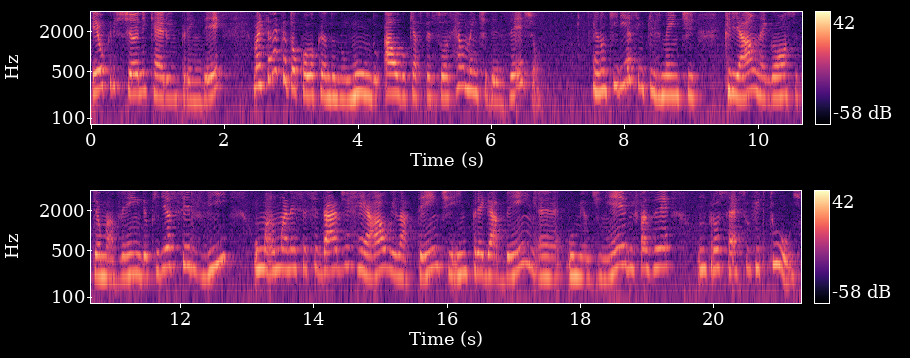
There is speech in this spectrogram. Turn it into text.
eu, Cristiane, quero empreender, mas será que eu estou colocando no mundo algo que as pessoas realmente desejam? Eu não queria simplesmente criar um negócio, ter uma venda, eu queria servir uma, uma necessidade real e latente, empregar bem é, o meu dinheiro e fazer um processo virtuoso.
